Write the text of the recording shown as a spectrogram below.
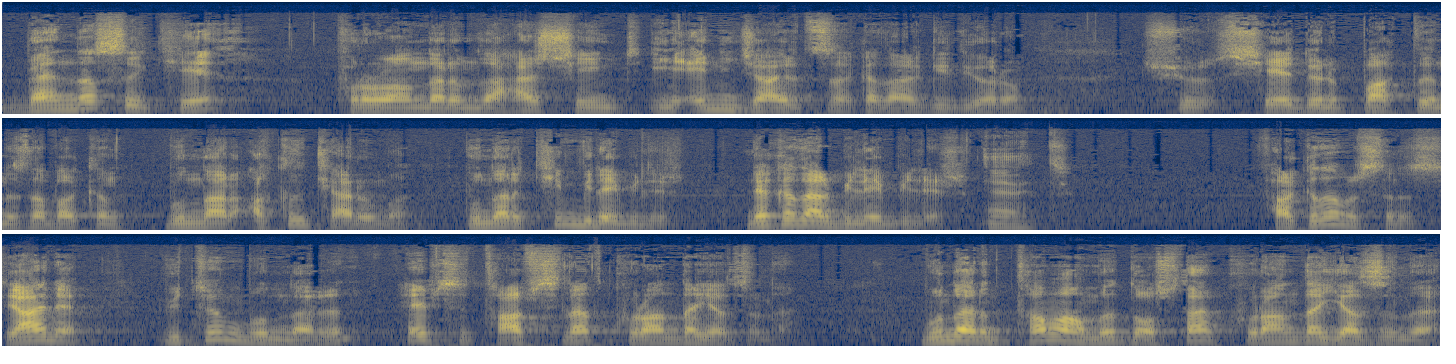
ben nasıl ki programlarımda her şeyin en ince ayrıntısına kadar gidiyorum. Şu şeye dönüp baktığınızda bakın bunlar akıl kârı mı? Bunları kim bilebilir? Ne kadar bilebilir? Evet. Farkında mısınız? Yani bütün bunların hepsi tafsilat Kur'an'da yazılı. Bunların tamamı dostlar Kur'an'da yazılı.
